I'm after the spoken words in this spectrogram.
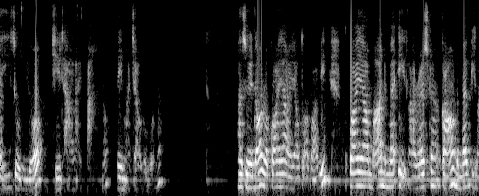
IE ဆိုပြီးတော့ရေးထားလိုက်ပါเนาะပေးမှာကြောက်လို့ပေါ့နော်အဲဆိုရင်တော့ require ရောက်သွားပါပြီ require မှာနံပါတ် A က restaurant account နံပါတ် B က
